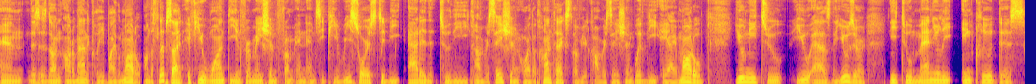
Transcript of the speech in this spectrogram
And this is done automatically by the model. On the flip side, if you want the information from an MCP resource to be added to the conversation or the context of your conversation with the AI model, you need to you as the user need to manually include this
